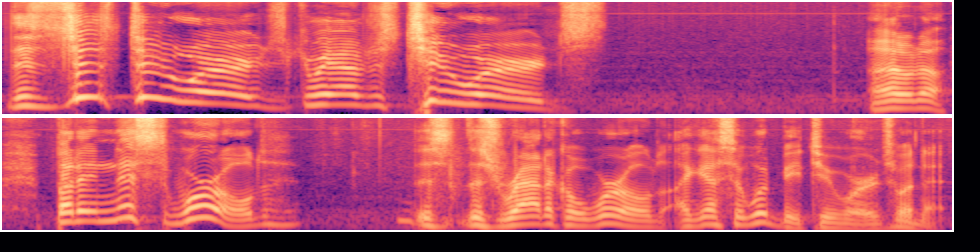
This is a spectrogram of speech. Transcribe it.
This is just two words. Can we have just two words? I don't know. But in this world, this this radical world, I guess it would be two words, wouldn't it?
